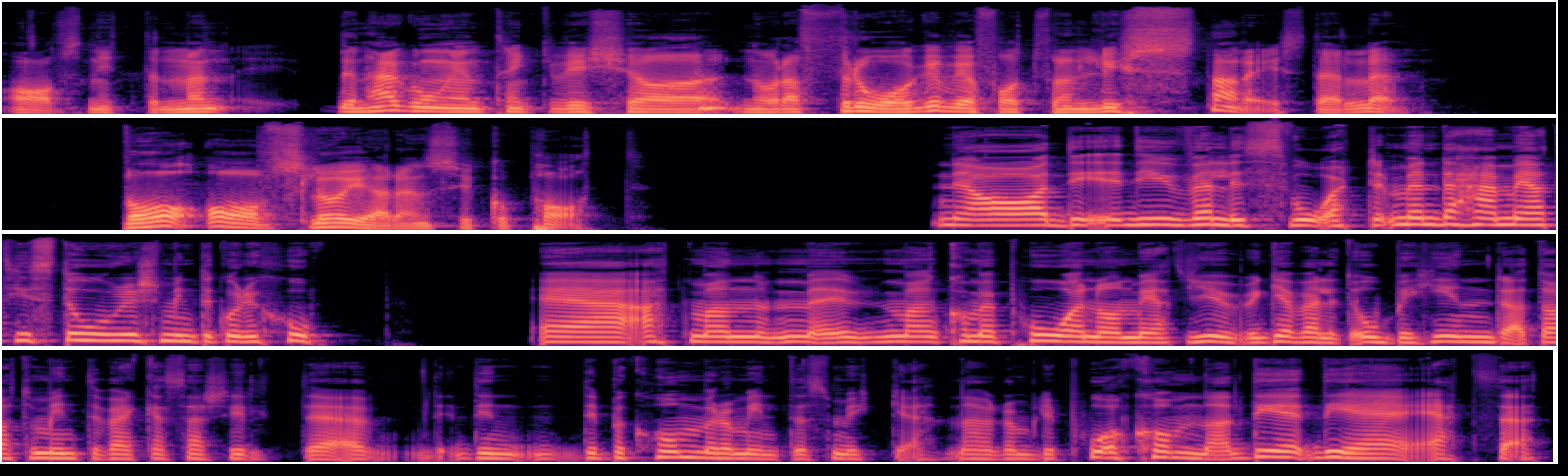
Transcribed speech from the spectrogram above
avsnitten, men den här gången tänker vi köra mm. några frågor vi har fått från lyssnare istället. Vad avslöjar en psykopat? Ja, det, det är ju väldigt svårt. Men det här med att historier som inte går ihop, eh, att man, man kommer på någon med att ljuga väldigt obehindrat och att de inte verkar särskilt, eh, det, det bekommer dem inte så mycket när de blir påkomna. Det, det är ett sätt.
